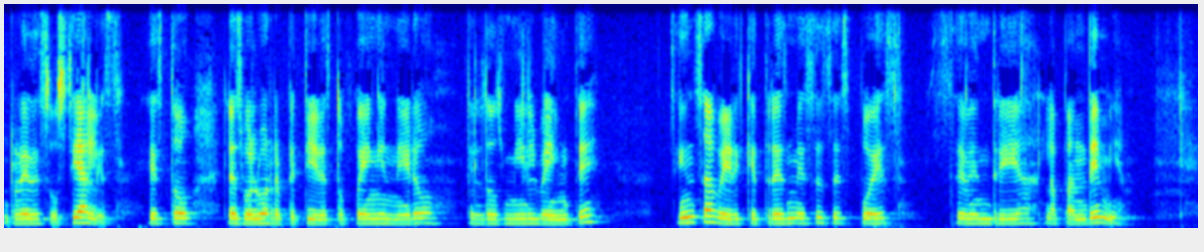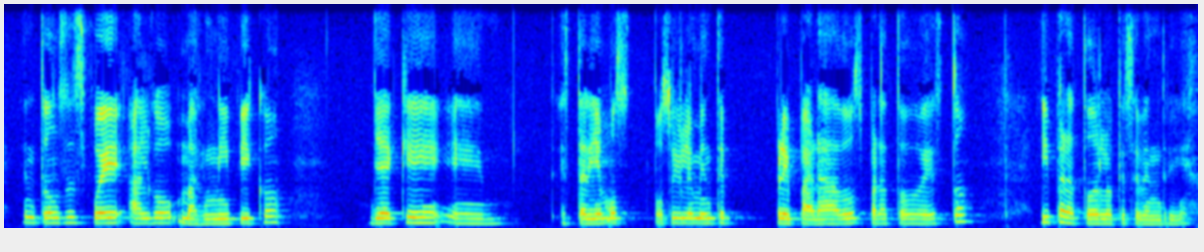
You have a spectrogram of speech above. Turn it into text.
redes sociales. Esto les vuelvo a repetir, esto fue en enero del 2020, sin saber que tres meses después se vendría la pandemia. Entonces fue algo magnífico, ya que eh, estaríamos posiblemente preparados para todo esto y para todo lo que se vendría.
